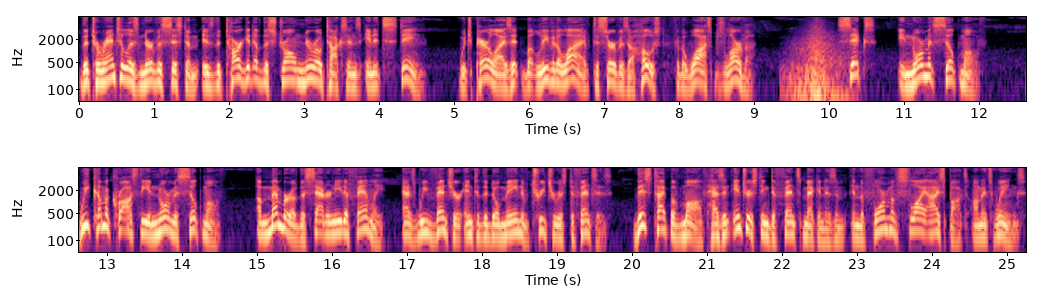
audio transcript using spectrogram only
The tarantula's nervous system is the target of the strong neurotoxins in its sting, which paralyze it but leave it alive to serve as a host for the wasp's larva. 6. Enormous silk moth. We come across the enormous silk moth, a member of the Saturniidae family, as we venture into the domain of treacherous defenses. This type of moth has an interesting defense mechanism in the form of sly eye spots on its wings.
